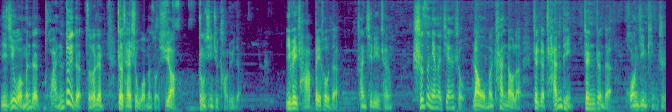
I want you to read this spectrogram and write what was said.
以及我们的团队的责任，这才是我们所需要重心去考虑的。一杯茶背后的传奇历程，十四年的坚守，让我们看到了这个产品真正的黄金品质。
